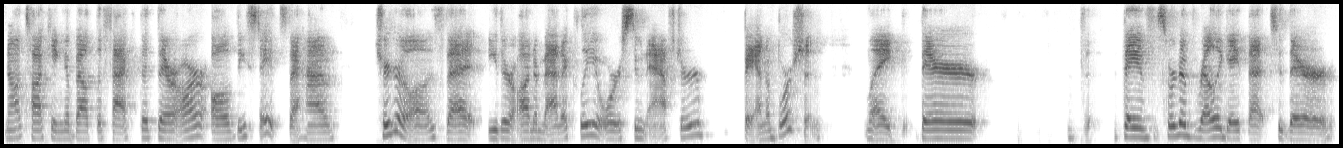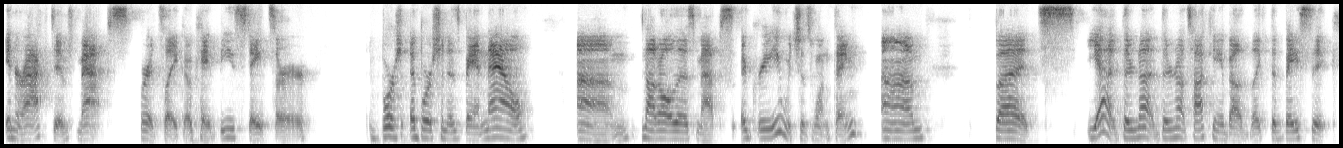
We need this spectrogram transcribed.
not talking about the fact that there are all of these states that have trigger laws that either automatically or soon after ban abortion. Like they've sort of relegate that to their interactive maps where it's like okay these states are abortion, abortion is banned now. Um, not all those maps agree which is one thing. Um, but yeah they're not they're not talking about like the basic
